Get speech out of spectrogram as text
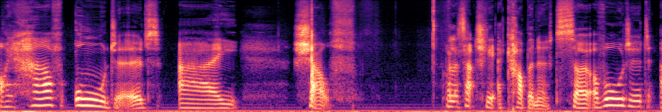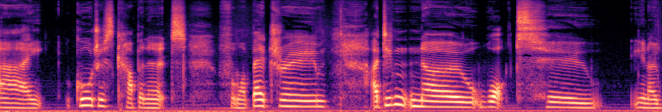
I have ordered a shelf. Well, it's actually a cabinet. So I've ordered a gorgeous cabinet for my bedroom. I didn't know what to, you know,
